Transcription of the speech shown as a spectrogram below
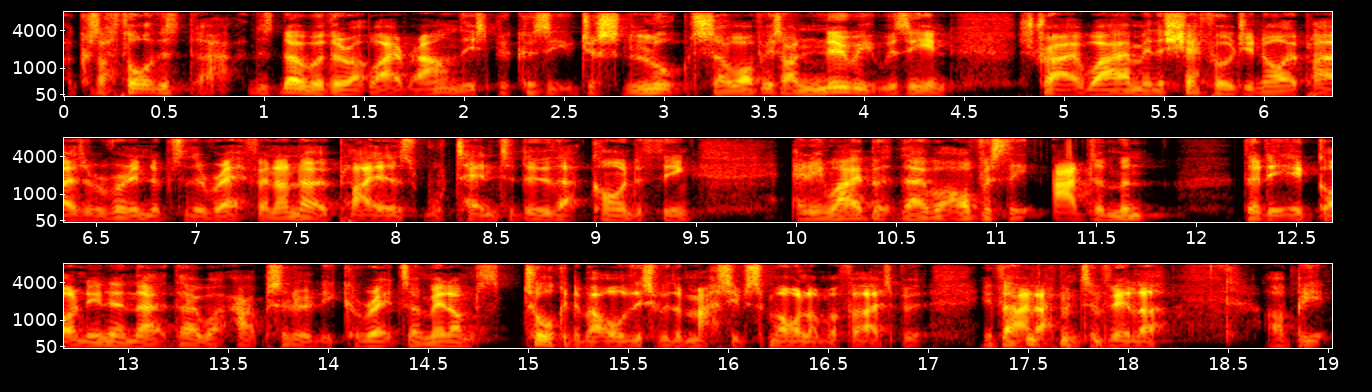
Because I thought there's there's no other way around this because it just looked so obvious. I knew it was in straight away. I mean, the Sheffield United players were running up to the ref, and I know players will tend to do that kind of thing anyway. But they were obviously adamant that it had gone in, and that they were absolutely correct. I mean, I'm talking about all this with a massive smile on my face, but if that had happened to Villa, I'd be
